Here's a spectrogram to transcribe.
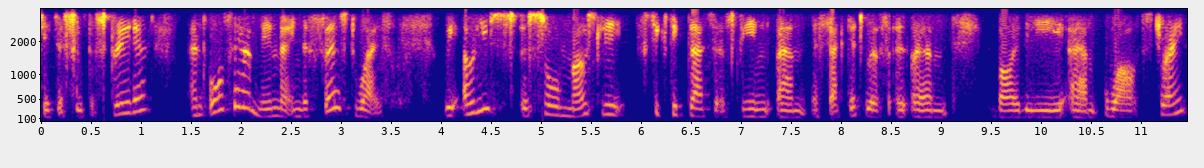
said, a super spreader. And also remember, in the first wave, we only saw mostly 60 pluses being um, affected with uh, um, by the um, wild strain.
